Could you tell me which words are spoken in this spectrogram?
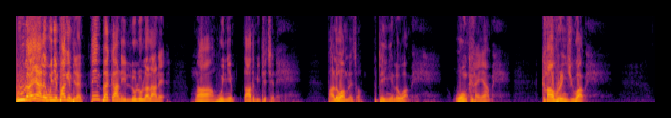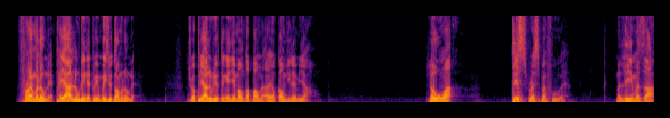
လူတိုင်းရလဲဝိညာဉ်ဖခင်ဖြစ်တယ်တင်းဘက်ကနေလိုလိုလာလာနဲ့ငါဝိညာဉ်သားသမီးဖြစ်ချင်တယ်ဘာလို့ရမလဲဆိုတော့ပဋိညာဉ်လုပ်ရမယ်ဝန်ခံရမယ် covering ယူရမယ် friend မလုပ်နဲ့ဖျားလူတွေနဲ့တွေ့မိတ်ဆွေသွားမလုပ်နဲ့ကျွန်တော်ဖျားလူတွေကိုတငယ်ချင်းမောင်းသွားပေါင်းတာအဲကြောင့်ကောင်းကြီးလည်းမရလုံးဝ disrespectful ပဲမလေးမစား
